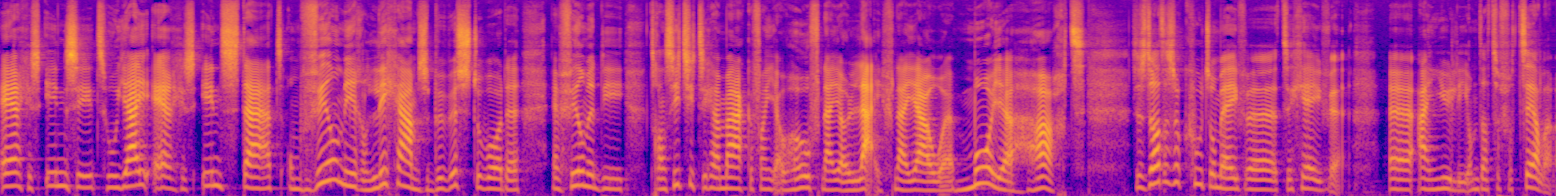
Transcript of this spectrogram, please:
ergens in zit, hoe jij ergens in staat, om veel meer lichaamsbewust te worden en veel meer die transitie te gaan maken van jouw hoofd naar jouw lijf, naar jouw eh, mooie hart. Dus dat is ook goed om even te geven uh, aan jullie, om dat te vertellen.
